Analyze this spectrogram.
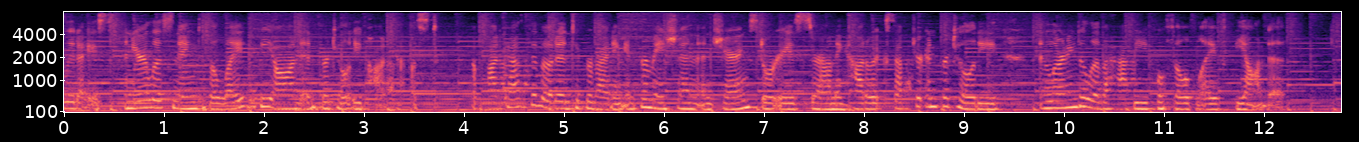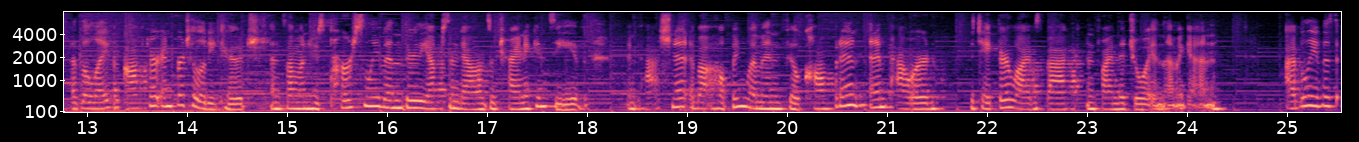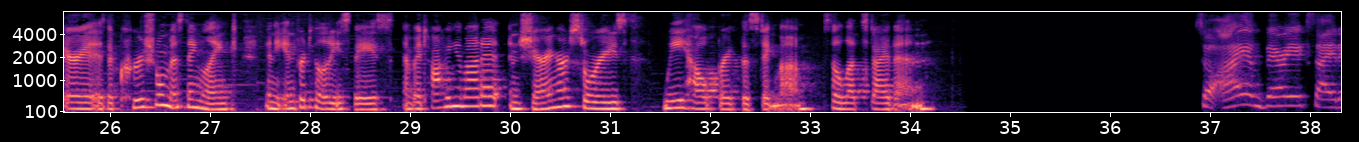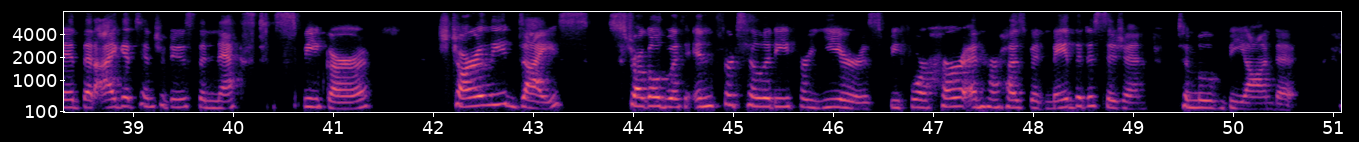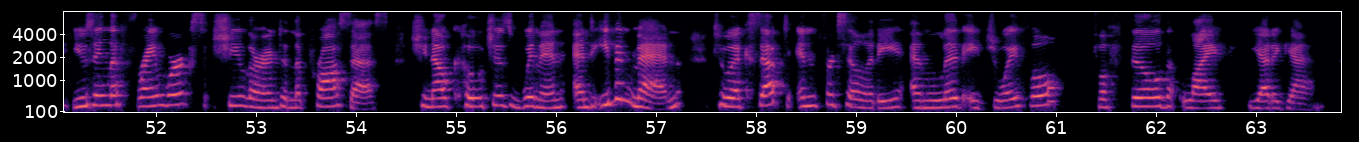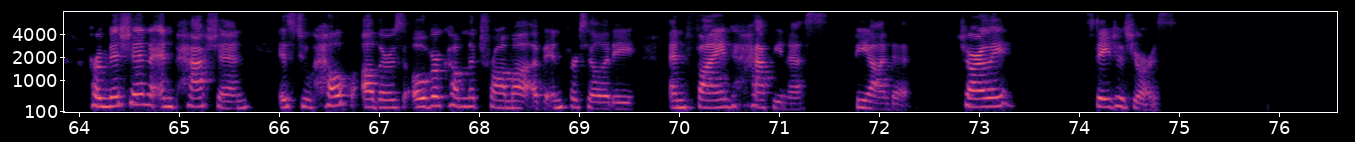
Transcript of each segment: Charlie Dice, and you're listening to the Life Beyond Infertility podcast, a podcast devoted to providing information and sharing stories surrounding how to accept your infertility and learning to live a happy, fulfilled life beyond it. As a life after infertility coach and someone who's personally been through the ups and downs of trying to conceive, I'm passionate about helping women feel confident and empowered to take their lives back and find the joy in them again. I believe this area is a crucial missing link in the infertility space, and by talking about it and sharing our stories, we help break the stigma. So let's dive in. So I am very excited that I get to introduce the next speaker. Charlie Dice struggled with infertility for years before her and her husband made the decision to move beyond it. Using the frameworks she learned in the process, she now coaches women and even men to accept infertility and live a joyful, fulfilled life yet again. Her mission and passion is to help others overcome the trauma of infertility and find happiness beyond it. Charlie, stage is yours.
